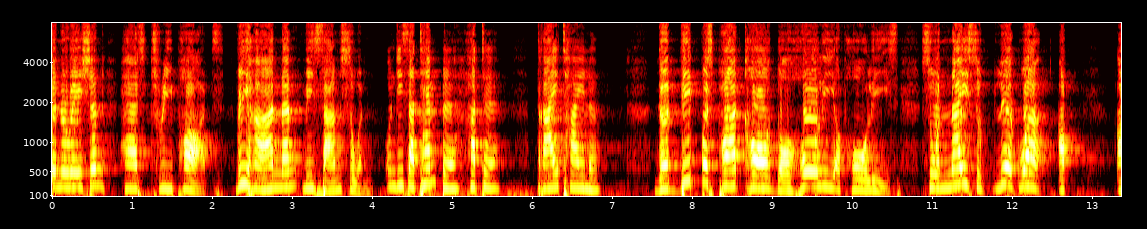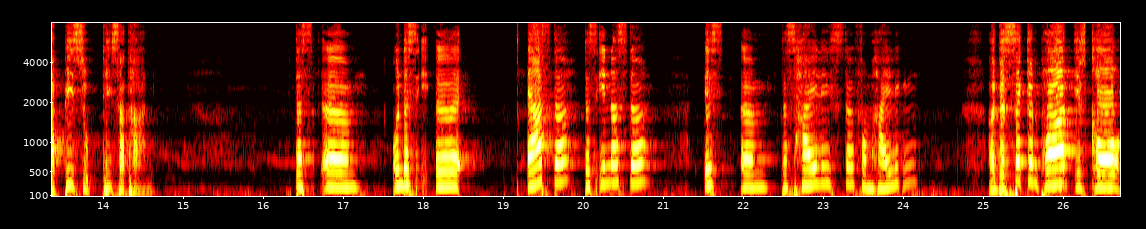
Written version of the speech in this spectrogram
generation has three parts วิหารนั้นมีสามส่วน Und dieser Tempel hatte drei Teile. The deepest part called the Holy of Holies ส่วนในสุดเรียกว่าอภอภิสุทธิสถาน Das, äh, und das äh, erste, das innerste, ist ähm, das Heiligste vom Heiligen. And the second part is called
